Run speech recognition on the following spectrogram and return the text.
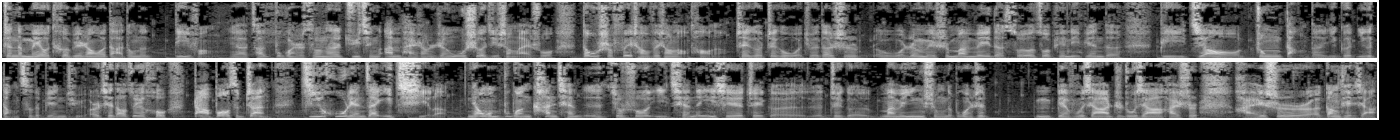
真的没有特别让我打动的地方呀。它不管是从它的剧情安排上、人物设计上来说，都是非常非常老套的。这个这个，我觉得是我认为是漫威的所有作品里边的比较中档的一个一个档次的编剧，而且到最后大 boss 战几乎连在一起了。你看，我们不管看前，呃，就是说以前的一些这个这个漫威英雄的，不管是。嗯，蝙蝠侠、蜘蛛侠还是还是钢铁侠，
